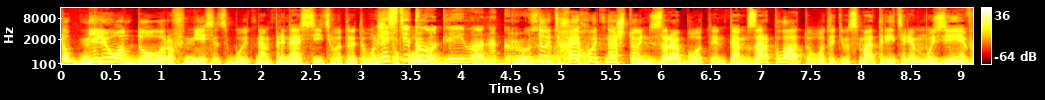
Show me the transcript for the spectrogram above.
Ну, миллион долларов в месяц будет нам приносить вот это вот На стекло для Ивана Грозного. Ну, хоть на что-нибудь заработаем. Там зарплату вот этим смотрителям музеев,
